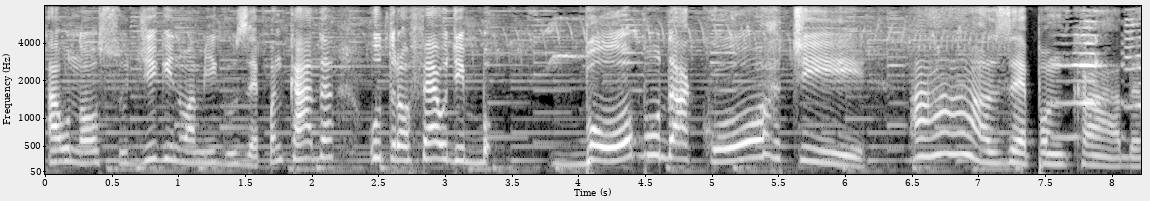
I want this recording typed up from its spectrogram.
ao nosso digno amigo Zé Pancada, o troféu de bo bobo da corte. Ah, Zé Pancada.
